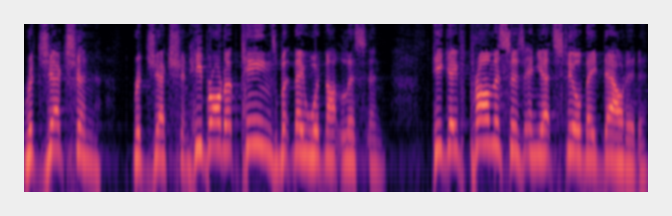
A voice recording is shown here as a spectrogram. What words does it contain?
rejection, rejection. He brought up kings, but they would not listen. He gave promises and yet still they doubted.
